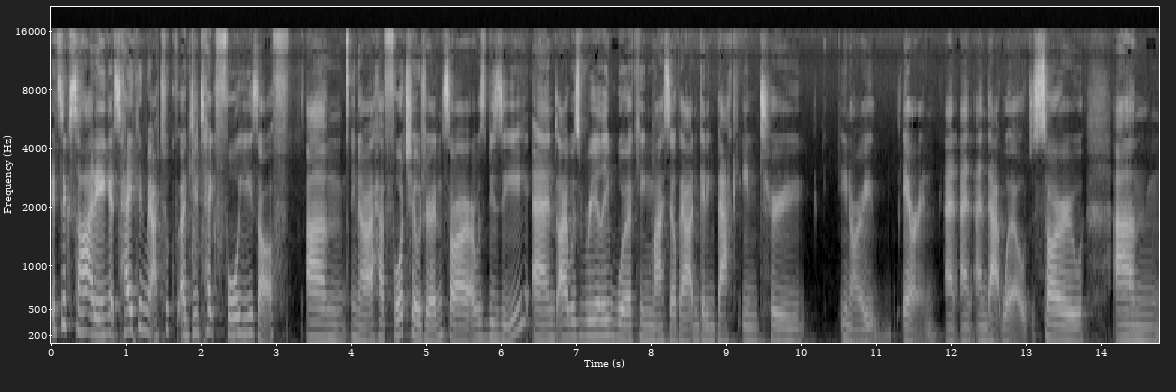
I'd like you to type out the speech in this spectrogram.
it's exciting. It's taken me. I took. I did take four years off. Um, you know, I have four children, so I, I was busy, and I was really working myself out and getting back into, you know, Erin and, and, and that world. So um,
